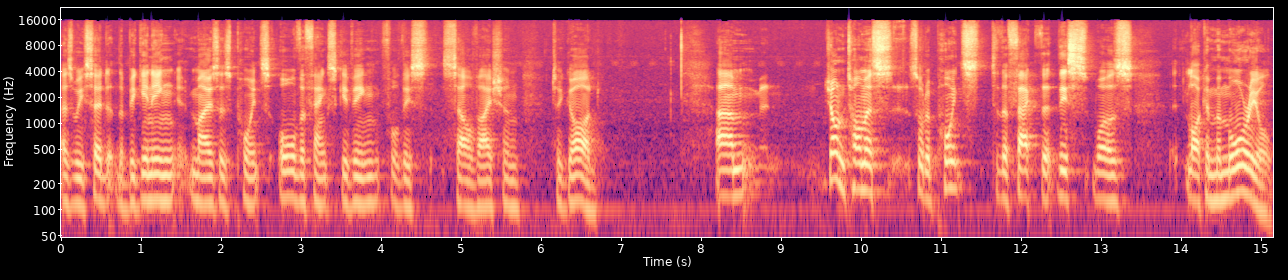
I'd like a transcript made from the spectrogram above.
As we said at the beginning, Moses points all the thanksgiving for this salvation to God. Um, John Thomas sort of points to the fact that this was like a memorial.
